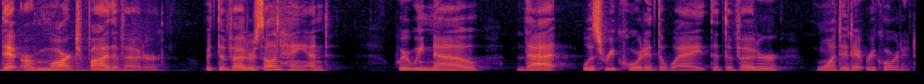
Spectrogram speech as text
that are marked by the voter with the voters on hand where we know that was recorded the way that the voter wanted it recorded.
